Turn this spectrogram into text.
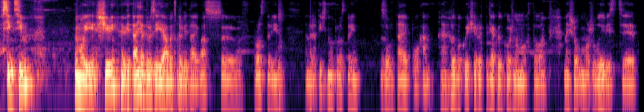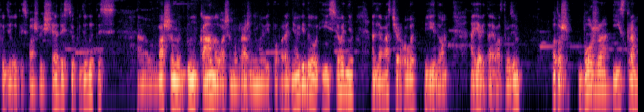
Всім всім мої щирі вітання, друзі. Я Олександр. Вітаю вас е, в просторі, енергетичному просторі. Золота епоха. Е, Глибоко і щиро дякую кожному, хто знайшов можливість е, поділитись вашою щедрістю, поділитись вашими думками, вашими враженнями від попереднього відео. І сьогодні для вас чергове відео. А я вітаю вас, друзі. Отож, Божа іскра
